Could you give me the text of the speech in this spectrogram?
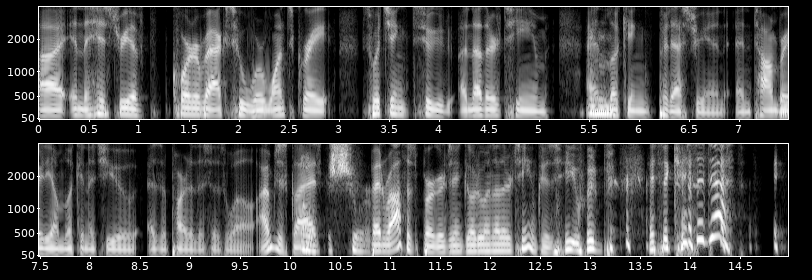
uh, in the history of quarterbacks who were once great, switching to another team and Mhm. looking pedestrian. And Tom Brady, I'm looking at you as a part of this as well. I'm just Oh, glad for sure. Ben Roethlisberger didn't go to another team because he would. it's a kiss of death. it,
